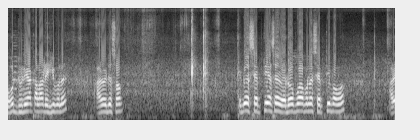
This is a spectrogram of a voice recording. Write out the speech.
বহুত ধুনীয়া কালাৰ দেখিবলৈ। আৰু এইটো চাওক। এইটো চেফটি আছে, ৰ'দৰ পৰা আপোনাৰ চেফটি পাব। আৰু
